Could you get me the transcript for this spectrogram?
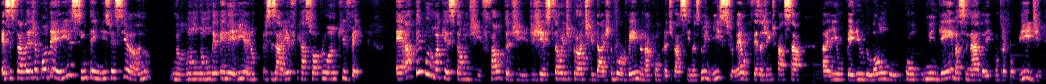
essa estratégia poderia sim ter início esse ano, não, não, não dependeria, não precisaria ficar só para o ano que vem. É, até por uma questão de falta de, de, gestão e de proatividade do governo na compra de vacinas no início, né, o que fez a gente passar aí um período longo com ninguém vacinado aí contra a Covid,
